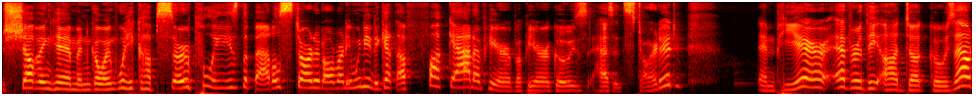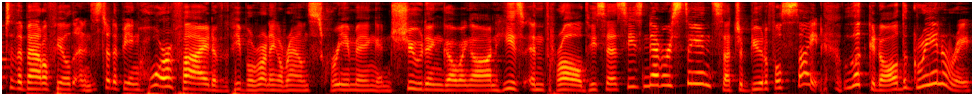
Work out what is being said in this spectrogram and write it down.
shoving him and going, Wake up, sir, please. The battle started already. We need to get the fuck out of here. But Pierre goes, Has it started? And Pierre, ever the odd duck, goes out to the battlefield, and instead of being horrified of the people running around screaming and shooting going on, he's enthralled. He says he's never seen such a beautiful sight. Look at all the greenery.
